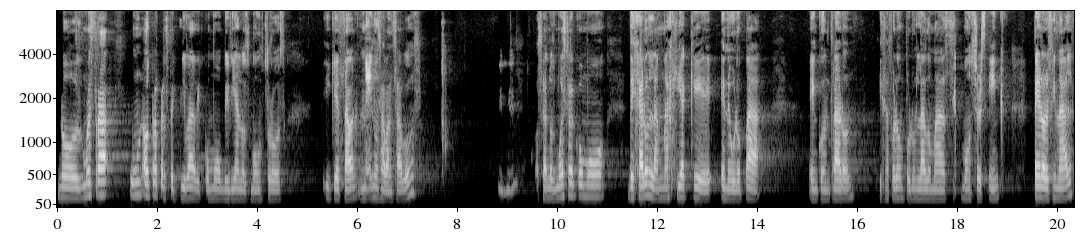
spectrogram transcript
Nos muestra un- otra perspectiva de cómo vivían los monstruos y que estaban menos avanzados. O sea, nos muestra cómo dejaron la magia que en Europa encontraron y se fueron por un lado más Monsters Inc. Pero al final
